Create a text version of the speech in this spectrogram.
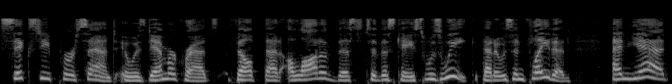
60% it was Democrats felt that a lot of this to this case was weak, that it was inflated. And yet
